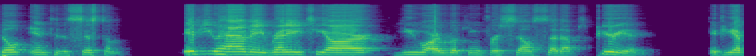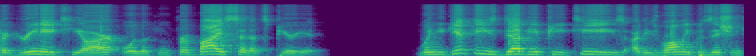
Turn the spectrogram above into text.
built into the system. If you have a red ATR, you are looking for sell setups, period. If you have a green ATR, we're looking for buy setups, period. When you get these WPTs, are these wrongly positioned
